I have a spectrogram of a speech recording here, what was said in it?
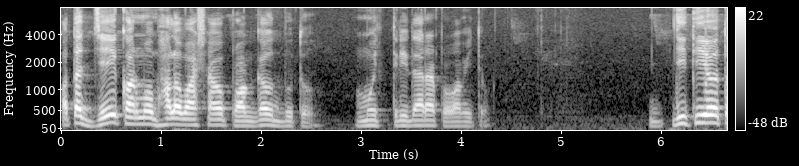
অর্থাৎ যে কর্ম ভালোবাসা ও প্রজ্ঞা উদ্ভূত, মৈত্রী দ্বারা প্রভাবিত। দ্বিতীয়ত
